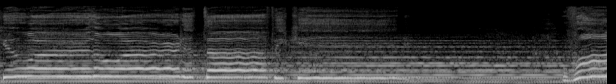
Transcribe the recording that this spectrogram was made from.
You were the word at the beginning, one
